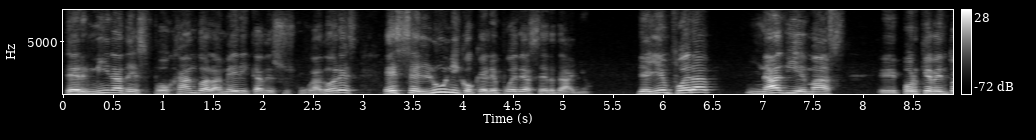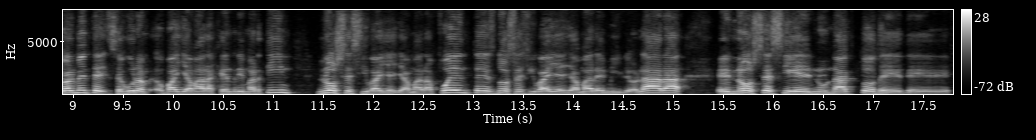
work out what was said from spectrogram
termina despojando al América de sus jugadores, es el único que le puede hacer daño. De ahí en fuera, nadie más, eh, porque eventualmente seguro va a llamar a Henry Martín, no sé si vaya a llamar a Fuentes, no sé si vaya a llamar a Emilio Lara, eh, no sé si en un acto de de,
